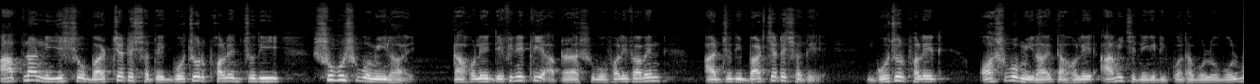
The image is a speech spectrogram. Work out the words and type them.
আপনার নিজস্ব বার্থ চার্টের সাথে গোচর ফলের যদি শুভ শুভ মিল হয়, তাহলে ডেফিনেটলি আপনারা শুভ ফলই পাবেন। আর যদি বার্থ চার্টের সাথে গোচর ফলের অশুভ মিল হয়, তাহলে আমি যে নেগেটিভ কথাগুলো বলব,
